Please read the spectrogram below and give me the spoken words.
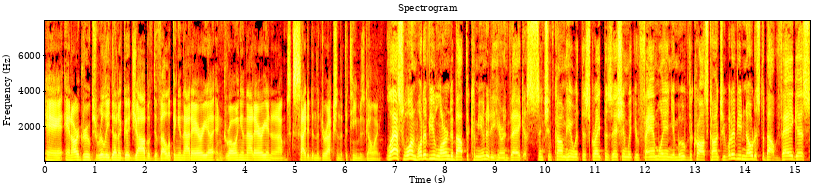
And, and our group's really done a good job of developing in that area and growing in that area. And I'm excited in the direction that the team is going. Last one, what have you learned about the community? Community here in Vegas since you've come here with this great position with your family and you moved across country? What have you noticed about Vegas,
